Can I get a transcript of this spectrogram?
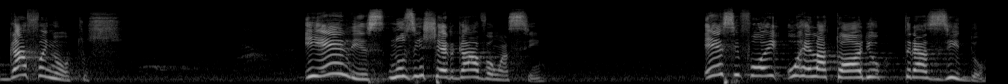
gafanhotos. E eles nos enxergavam assim. Esse foi o relatório trazido.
